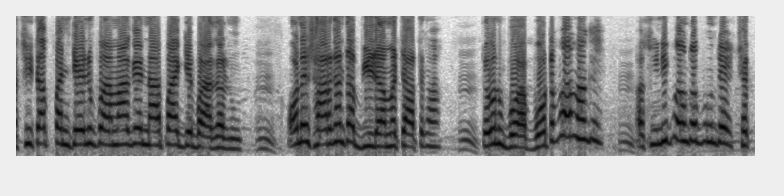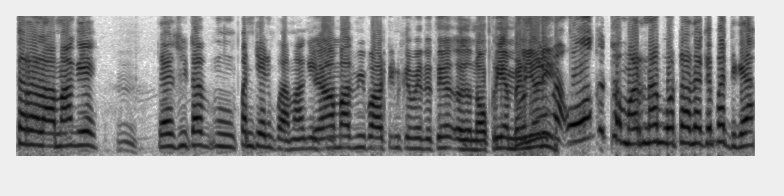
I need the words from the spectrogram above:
ਅਸੀਂ ਤਾਂ ਪੰਜੇ ਨੂੰ ਪਾਵਾਂਗੇ ਨਾ ਪਾਜੇ ਬਾਦਲ ਨੂੰ। ਉਹਨੇ ਸਾਰੀਆਂ ਤਾਂ ਬੀੜਾ ਮਚਾਤੀਆਂ। ਤੇ ਉਹਨੂੰ ਵੋਟ ਪਾਵਾਂਗੇ? ਅਸੀਂ ਨਹੀਂ ਪਾਉਂਦੇ ਪੁੰਦੇ 76 ਲਾਵਾਂਗੇ। ਤੇ ਅਸੀਂ ਤਾਂ ਪੰਜੇ ਨੂੰ ਪਾਵਾਂਗੇ। ਆਮ ਆਦਮੀ ਪਾਰਟੀ ਨੂੰ ਕਿਵੇਂ ਦਿੱਤੇ ਨੌਕਰੀਆਂ ਮਿਲੀਆਂ ਨਹੀਂ? ਉਹ ਕਿੱਥੋਂ ਮਰਨਾ ਵੋਟਾਂ ਲੈ ਕੇ ਭੱਜ ਗਿਆ।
